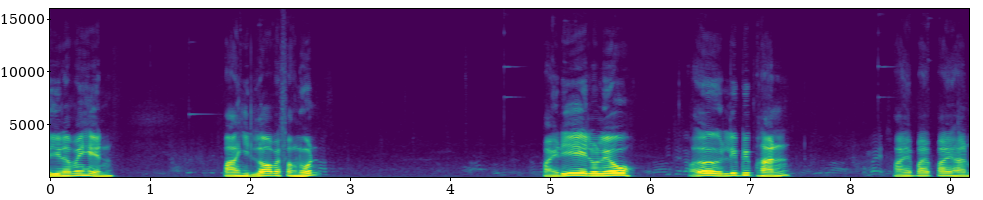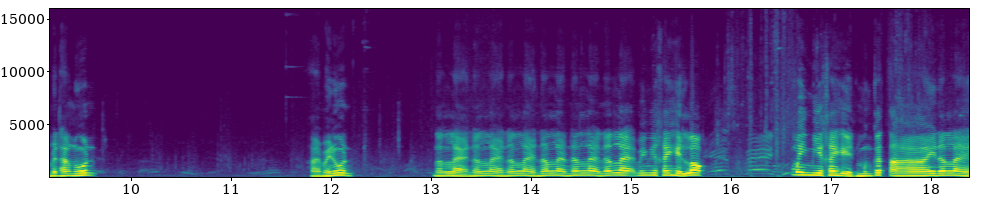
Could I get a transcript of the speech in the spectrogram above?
ดีนะไม่เห็นปาหินล่อไปฝั่งนู้น ไปดิเร็วๆ เออ รีบๆหัน ไปไปไปหันไปทางนู้น หันไปนู้น นั่นแหละนั่นแหละนั่นแหละนั่นแหละนั่นแหละนั่นแหละไม่มีใครเห็นหรอก ไม่มีใครเห็นมึงก็ตายนั่นแหละ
